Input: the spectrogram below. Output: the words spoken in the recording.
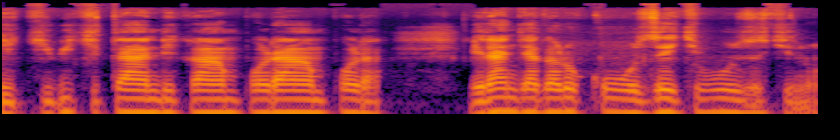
Ekibi kitandika mpola mpola. Era njagala okubuuza ekibuuzo kino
